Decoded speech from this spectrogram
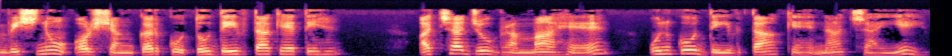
विष्णु और शंकर को तो देवता कहते हैं। अच्छा जो ब्रह्मा है उनको देवता कहना चाहिए।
